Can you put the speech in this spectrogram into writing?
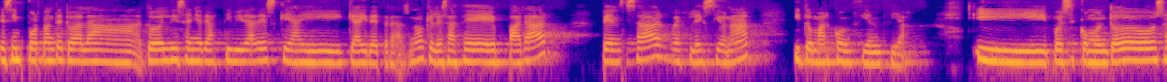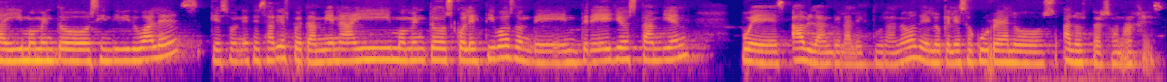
es importante toda la, todo el diseño de actividades que hay, que hay detrás, ¿no? que les hace parar, pensar, reflexionar y tomar conciencia. Y pues como en todos hay momentos individuales que son necesarios, pero también hay momentos colectivos donde entre ellos también pues hablan de la lectura, ¿no? De lo que les ocurre a los, a los personajes.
